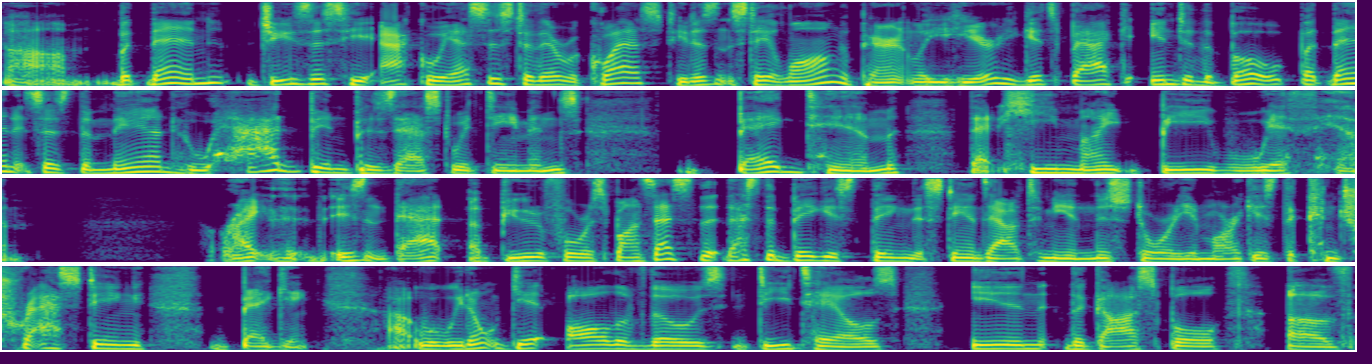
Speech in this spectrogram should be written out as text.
Um, but then Jesus, he acquiesces to their request. He doesn't stay long, apparently, here. He gets back into the boat. But then it says the man who had been possessed with demons begged him that he might be with him right? Isn't that a beautiful response? That's the that's the biggest thing that stands out to me in this story in mark is the contrasting begging. Uh, we don't get all of those details in the gospel of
